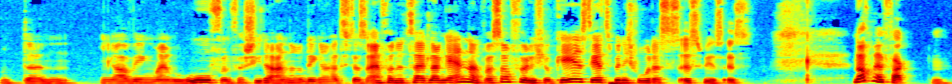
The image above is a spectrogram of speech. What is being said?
Und dann, ja, wegen meinem Beruf und verschiedene andere Dinge hat sich das einfach eine Zeit lang geändert, was auch völlig okay ist. Jetzt bin ich froh, dass es ist, wie es ist. Noch mehr Fakten.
